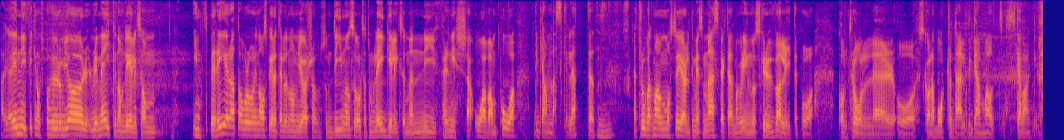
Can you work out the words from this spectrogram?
jag är nyfiken också på hur de gör remaken, om det är liksom inspirerat av originalspelet eller om de gör som, som Demon Souls, att de lägger liksom en ny fernischa ovanpå det gamla skelettet. Jag tror att man måste göra lite mer som Mass Effect, att man går in och skruvar lite på kontroller och skalar bort sånt där lite gammalt skavank. liksom.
